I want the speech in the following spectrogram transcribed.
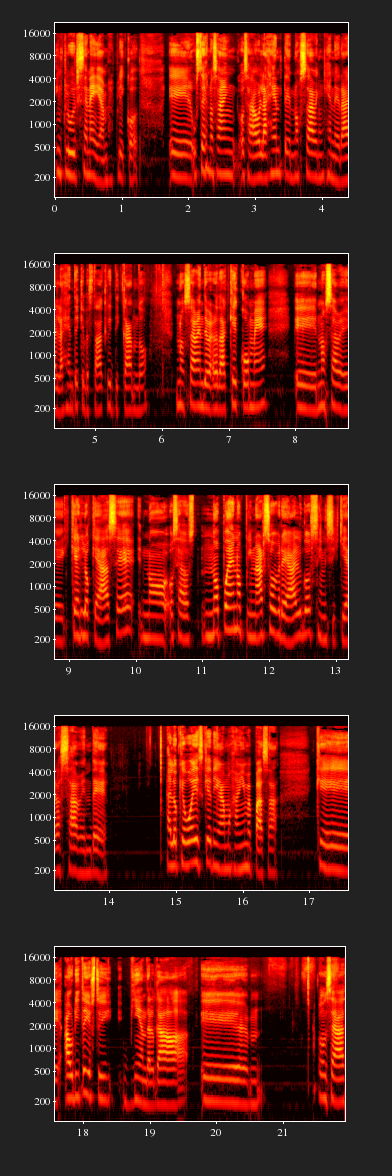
incluirse en ella, me explico. ustedes no saben, o sea, o la gente no sabe en general, la gente que lo estaba criticando, no saben de verdad qué come, no sabe qué es lo que hace, no, o sea, no pueden opinar sobre algo si ni siquiera saben de, a lo que voy es que, digamos, a mí me pasa que ahorita yo estoy bien delgada. Em, o sea,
